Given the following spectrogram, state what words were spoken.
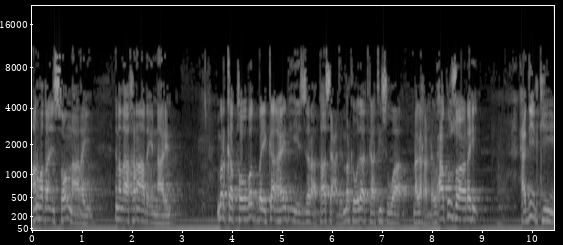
Anu haddaan issoo naaray inaad aakharana aada inaarin marka toobad bay ka ahayd iyo zira taasa cadayd marka wadaadkaatiisu waa naga hadhay waxaa ku soo hadhay xadiidkii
